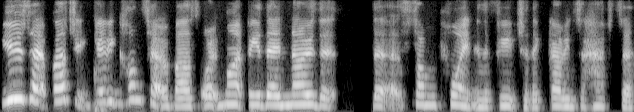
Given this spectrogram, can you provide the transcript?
use that budget, get in contact with us, or it might be they know that that at some point in the future they're going to have to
